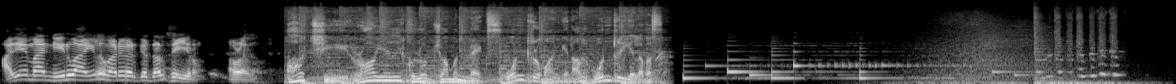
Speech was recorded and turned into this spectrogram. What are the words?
அதே மாதிரி நிர்வாகிகளும் வரவேற்கத்தான் செய்கிறோம். அவ்வளவுதான். ஆச்சி ராயல் குலோப் ஜாமுன் பேக்ஸ் ஒன்று வாங்கினால் ஒன்று இலவசம்.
